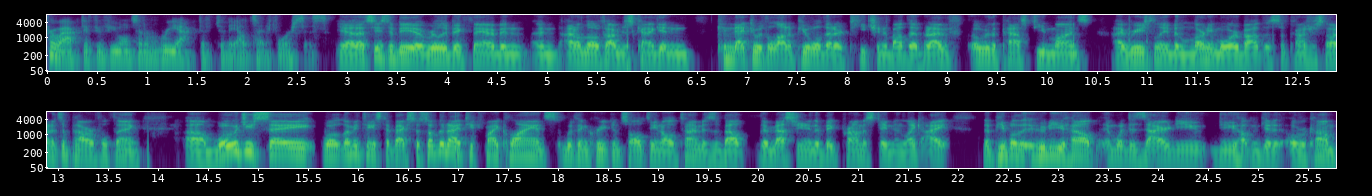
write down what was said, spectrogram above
proactive if you want instead of reactive to the outside forces. Yeah that seems to be a really big thing. I've been and i don't know if i'm just kind of getting connected with a lot of people that are teaching about that but i've over the past few months i've recently been learning more about the subconscious thought it's a powerful thing um, what would you say? Well, let me take a step back. So, something I teach my clients within Creed Consulting all the time is about their messaging their big promise statement. Like, I, the people that who do you help and what desire do you do you help them get it overcome?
